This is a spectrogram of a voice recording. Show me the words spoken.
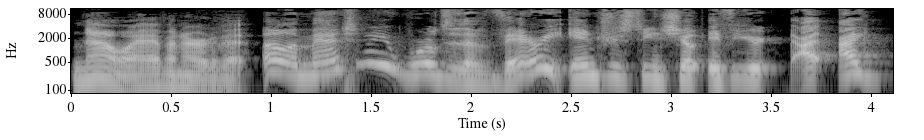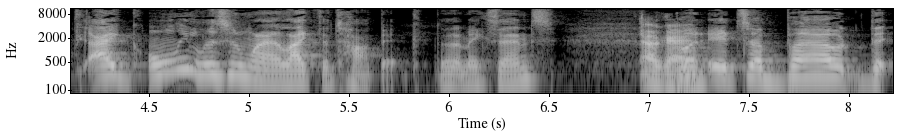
No, I haven't heard of it. Oh, Imaginary Worlds is a very interesting show. If you're, I, I, I only listen when I like the topic. Does that make sense? Okay. But it's about the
